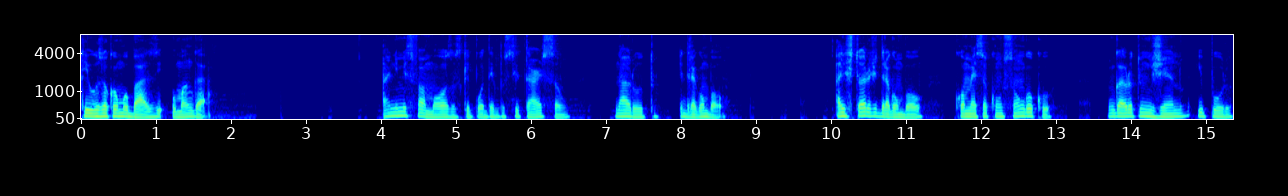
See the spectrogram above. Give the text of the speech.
que usa como base o mangá. Animes famosos que podemos citar são Naruto e Dragon Ball. A história de Dragon Ball começa com Son Goku, um garoto ingênuo e puro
